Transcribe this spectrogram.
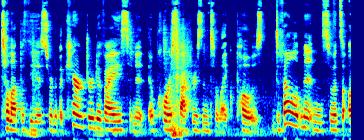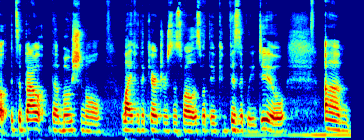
telepathy as sort of a character device, and it of course factors into like Po's development, and so it's uh, it's about the emotional life of the characters as well as what they can physically do. Um,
